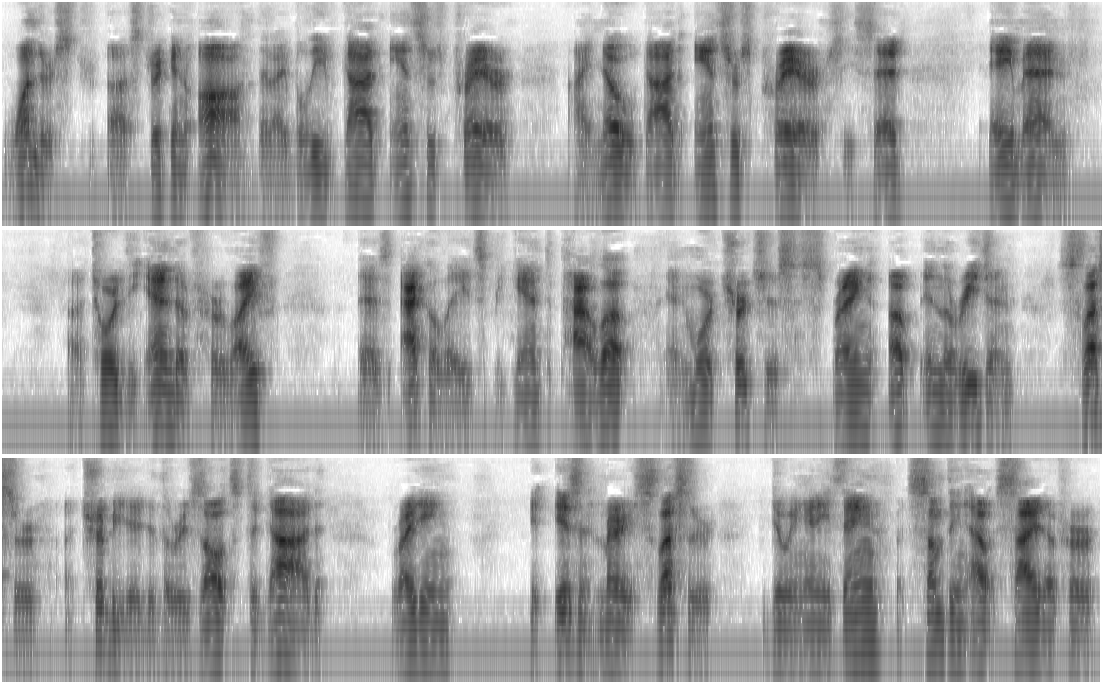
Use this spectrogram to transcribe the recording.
wonder uh, stricken awe that I believe God answers prayer. I know God answers prayer, she said. Amen. Uh, toward the end of her life, as accolades began to pile up and more churches sprang up in the region, Slessor attributed the results to God, writing, It isn't Mary Slessor doing anything, but something outside of her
